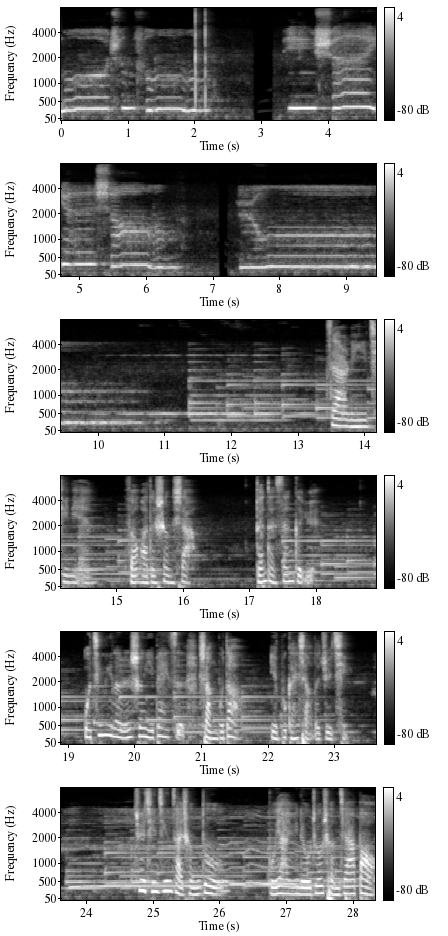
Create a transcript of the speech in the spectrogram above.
脉春风，冰雪也相融。在二零一七年，繁华的盛夏。短短三个月，我经历了人生一辈子想不到也不敢想的剧情。剧情精彩程度不亚于刘洲成家暴，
